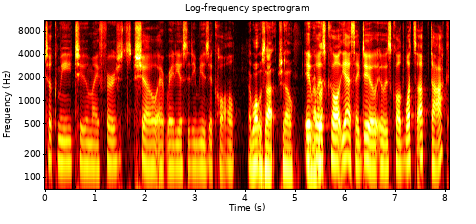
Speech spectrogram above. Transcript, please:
took me to my first show at Radio City Music Hall. And what was that show? It remember? was called, yes, I do. It was called What's Up, Doc?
